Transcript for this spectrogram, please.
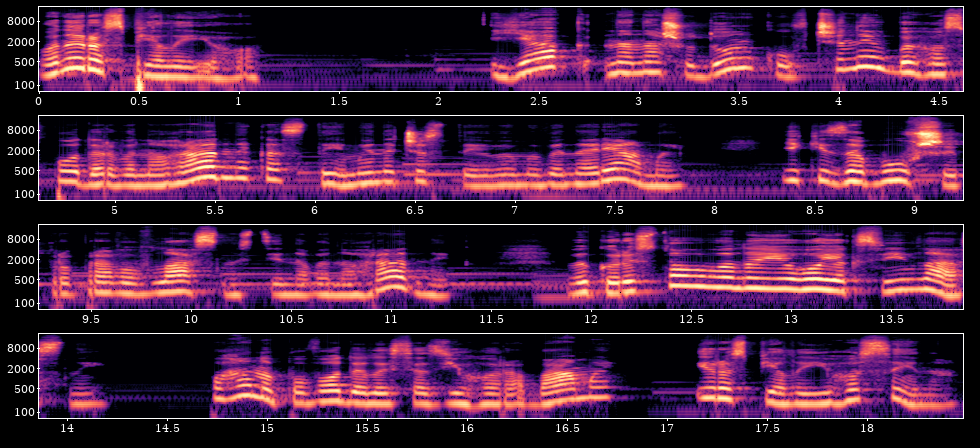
Вони розп'яли його. Як, на нашу думку, вчинив би господар виноградника з тими нечестивими винарями, які, забувши про право власності на виноградник, використовували його як свій власний, погано поводилися з його рабами і розп'яли його сина.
